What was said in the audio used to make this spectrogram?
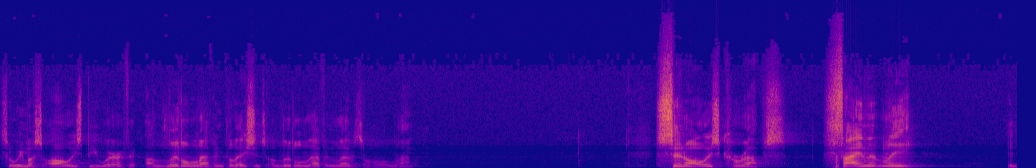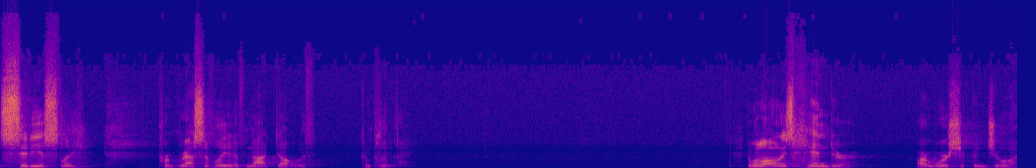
So we must always be aware of it. A little leaven, Galatians, a little leaven leavens a whole lump. Sin always corrupts, silently, insidiously, progressively, and if not dealt with, completely. It will always hinder our worship and joy.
